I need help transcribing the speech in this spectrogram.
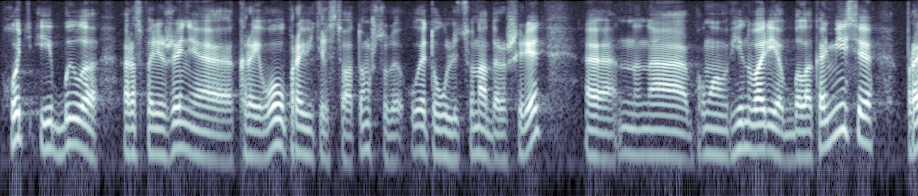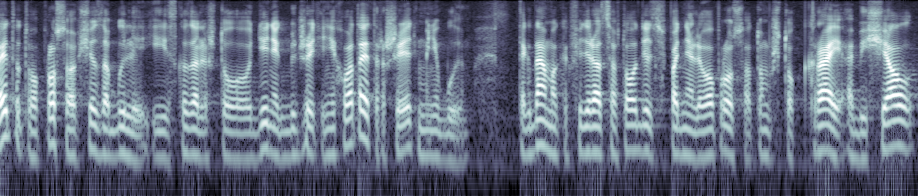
Хоть и было распоряжение краевого правительства о том, что эту улицу надо расширять, на, по-моему, в январе была комиссия, про этот вопрос вообще забыли и сказали, что денег в бюджете не хватает, расширять мы не будем. Тогда мы, как Федерация автовладельцев, подняли вопрос о том, что край обещал,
